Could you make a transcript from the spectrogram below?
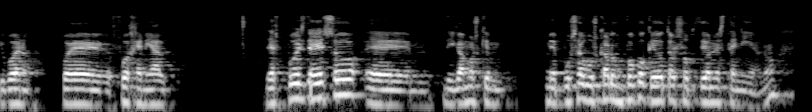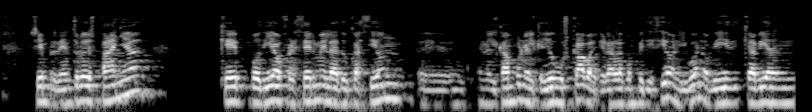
bueno, fue genial. Después de eso, eh, digamos que me puse a buscar un poco qué otras opciones tenía, ¿no? Siempre dentro de España, qué podía ofrecerme la educación eh, en el campo en el que yo buscaba, que era la competición. Y bueno, vi que habían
